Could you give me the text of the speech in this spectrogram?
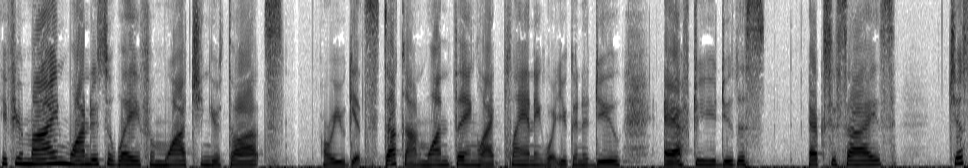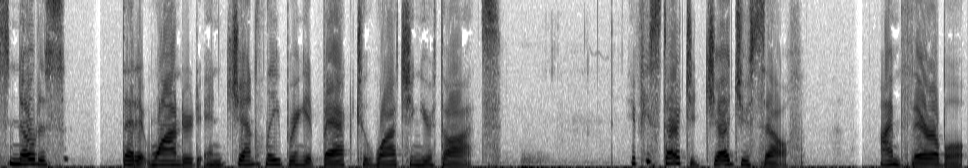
If your mind wanders away from watching your thoughts, or you get stuck on one thing like planning what you're going to do after you do this exercise, just notice that it wandered and gently bring it back to watching your thoughts. If you start to judge yourself, I'm terrible,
